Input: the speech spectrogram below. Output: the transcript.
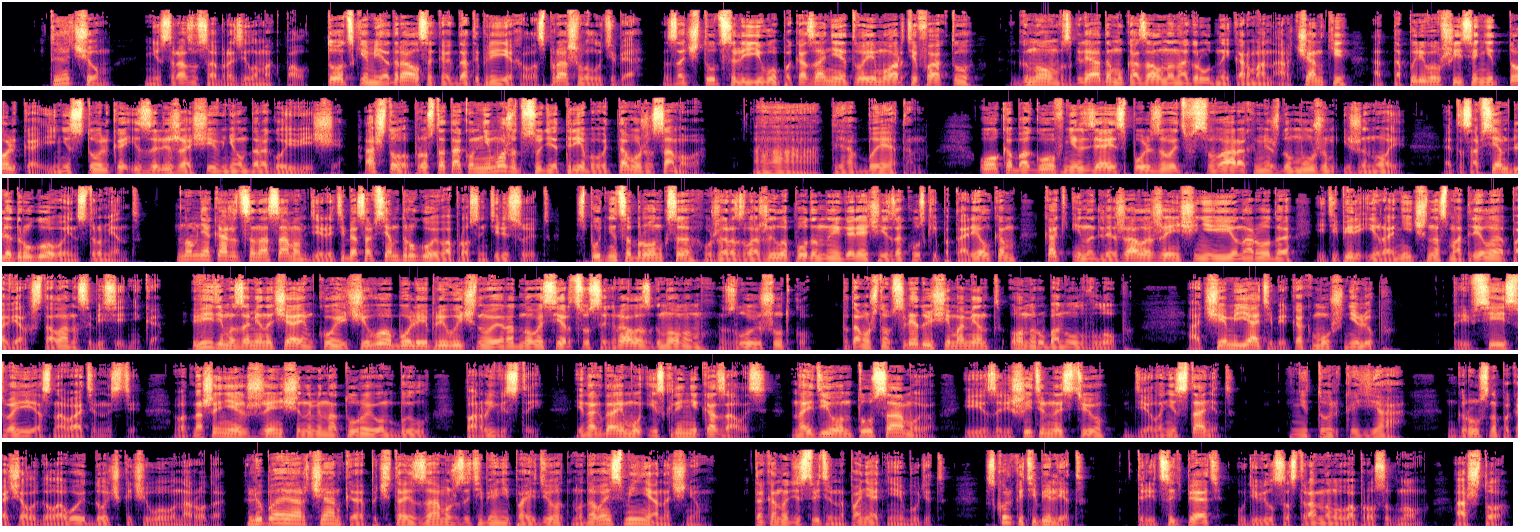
«Ты о чем?» — не сразу сообразила Макпал. Тот, с кем я дрался, когда ты приехала, спрашивал у тебя, зачтутся ли его показания твоему артефакту. Гном взглядом указал на нагрудный карман арчанки, оттопыривавшийся не только и не столько из-за лежащей в нем дорогой вещи. А что, просто так он не может в суде требовать того же самого? А, ты об этом. Око богов нельзя использовать в сварах между мужем и женой. Это совсем для другого инструмент. Но мне кажется, на самом деле тебя совсем другой вопрос интересует. Спутница Бронкса уже разложила поданные горячие закуски по тарелкам, как и надлежало женщине ее народа, и теперь иронично смотрела поверх стола на собеседника. Видимо, замена чаем кое-чего более привычного и родного сердцу сыграла с гномом злую шутку, потому что в следующий момент он рубанул в лоб. «А чем я тебе, как муж, не люб?» При всей своей основательности. В отношениях с женщинами натурой он был порывистой. Иногда ему искренне казалось, найди он ту самую, и за решительностью дело не станет. «Не только я», — грустно покачала головой дочь кочевого народа. «Любая арчанка, почитай, замуж за тебя не пойдет, но давай с меня начнем. Так оно действительно понятнее будет. Сколько тебе лет?» «Тридцать пять», — удивился странному вопросу гном. «А что?»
